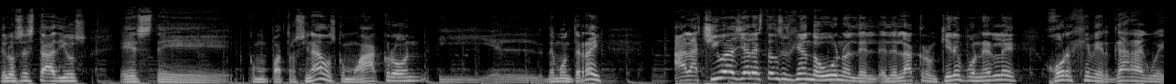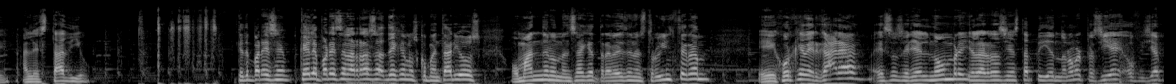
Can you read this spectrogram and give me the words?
de los estadios, este, como patrocinados, como Akron y el de Monterrey. A las Chivas ya le están surgiendo uno, el del, el del Akron. Quiere ponerle Jorge Vergara, güey, al estadio. ¿Qué te parece? ¿Qué le parece a la raza? Dejen los comentarios o mándenos mensaje a través de nuestro Instagram. Eh, Jorge Vergara, eso sería el nombre. Ya la raza ya está pidiendo nombre, pero sí, eh, oficial,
